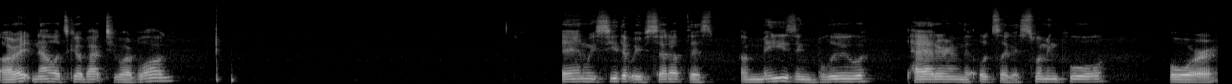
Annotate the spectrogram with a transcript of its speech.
All right, now let's go back to our blog. and we see that we've set up this amazing blue pattern that looks like a swimming pool or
